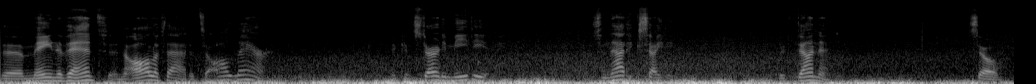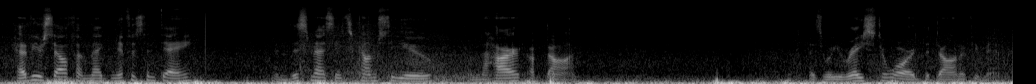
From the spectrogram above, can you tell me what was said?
the main event and all of that. It's all there. It can start immediately. Isn't that exciting? We've done it. So, have yourself a magnificent day. And this message comes to you from the heart of dawn as we race toward the dawn of humanity.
